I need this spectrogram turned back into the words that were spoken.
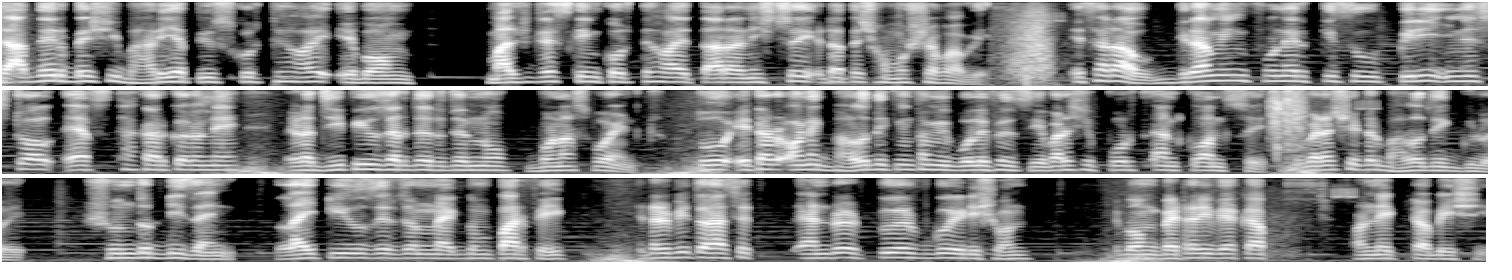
যাদের বেশি ভারী অ্যাপ ইউজ করতে হয় এবং মাল্টিটাস্কিং করতে হয়, তারা নিশ্চয়ই এটাতে সমস্যা পাবে। এছাড়াও গ্রামীণ ফোনের কিছু প্রি ইনস্টল অ্যাপস থাকার কারণে এটা জিপি ইউজারদের জন্য বোনাস পয়েন্ট তো এটার অনেক ভালো দিক কিন্তু আমি বলে ফেলছি, এবার আসি পোর্ট অ্যান্ড কনসে এবার আসি এটার ভালো দিকগুলোই সুন্দর ডিজাইন লাইট ইউজের জন্য একদম পারফেক্ট এটার ভিতরে আছে অ্যান্ড্রয়েড টুয়েলভ গো এডিশন এবং ব্যাটারি ব্যাকআপ অনেকটা বেশি।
